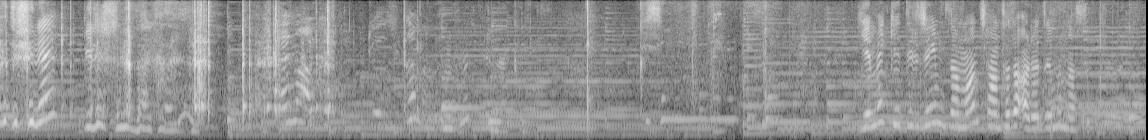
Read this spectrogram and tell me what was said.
Gibi düşünebilirsiniz arkadaşlar. En arka gözü değil mi? Hı hı, en benim kızım. Yemek yedireceğim zaman çantada aradığımı nasıl buluyorum?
